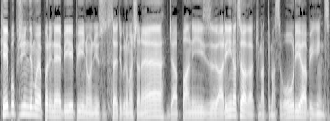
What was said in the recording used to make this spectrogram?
K-POP シーンでもやっぱりね BAP のニュース伝えてくれましたねジャパニーズアリーナツアーが決まってますウォーリアービギンズ、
